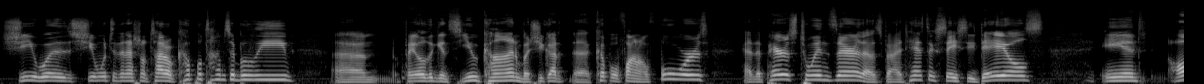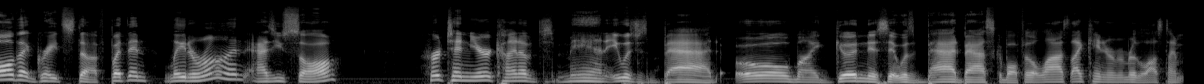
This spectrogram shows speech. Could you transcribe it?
She was she went to the national title a couple times, I believe. Um, failed against UConn, but she got a couple Final Fours. Had the Paris twins there. That was fantastic. Stacey Dales and all that great stuff. But then later on, as you saw, her tenure kind of just man, it was just bad. Oh my goodness, it was bad basketball for the last. I can't even remember the last time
